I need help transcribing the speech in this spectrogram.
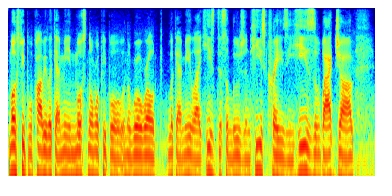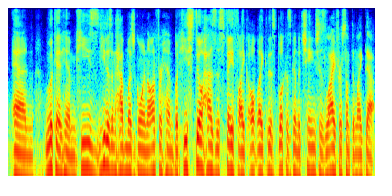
most people probably look at me and most normal people in the real world look at me like he's disillusioned he's crazy he's a whack job and look at him he's he doesn't have much going on for him but he still has this faith like oh like this book is going to change his life or something like that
